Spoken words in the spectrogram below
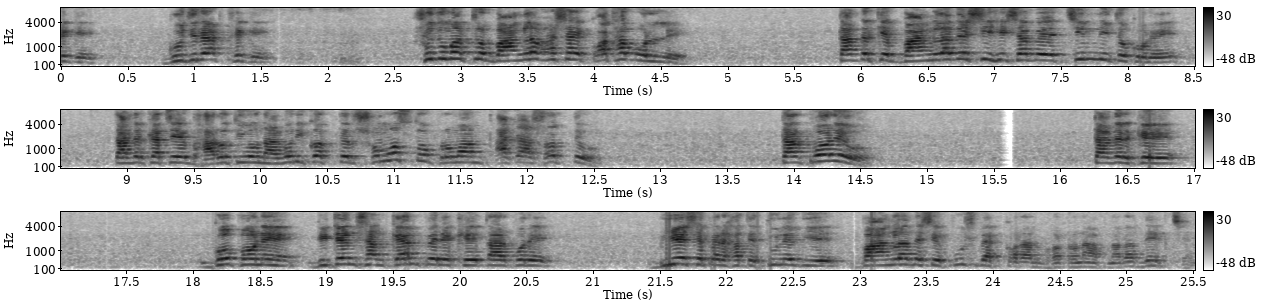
থেকে, গুজরাট থেকে শুধুমাত্র বাংলা ভাষায় কথা বললে তাদেরকে বাংলাদেশি হিসাবে চিহ্নিত করে তাদের কাছে ভারতীয় নাগরিকত্বের সমস্ত প্রমাণ থাকা সত্ত্বেও, তারপরেও তাদেরকে গোপনে ডিটেনশন ক্যাম্পে রেখে তারপরে বিএসএফের হাতে তুলে দিয়ে বাংলাদেশে পুশব্যাক করার ঘটনা আপনারা দেখছেন।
